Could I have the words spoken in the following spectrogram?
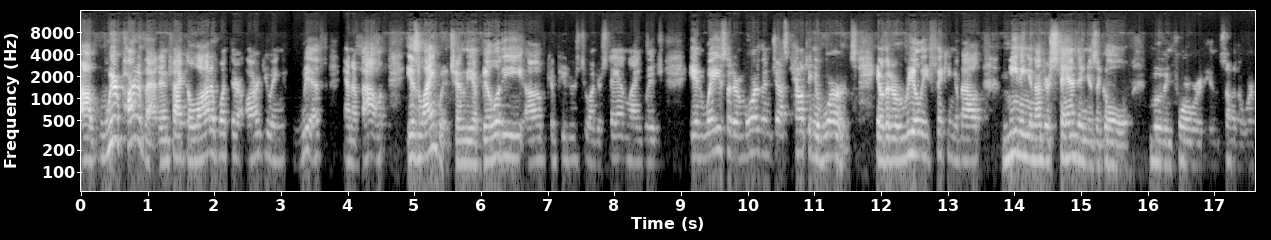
uh, we're part of that. In fact, a lot of what they're arguing with and about is language and the ability of computers to understand language in ways that are more than just counting of words, you know, that are really thinking about meaning and understanding as a goal moving forward in some of the work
